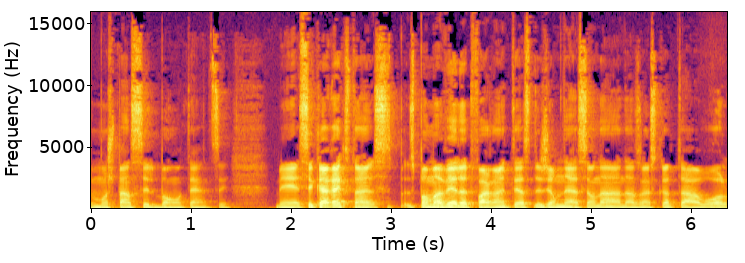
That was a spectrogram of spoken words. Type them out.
moi, je pense que c'est le bon temps, tu sais. Mais c'est correct, c'est pas mauvais là, de faire un test de germination dans, dans un Scott Tower.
